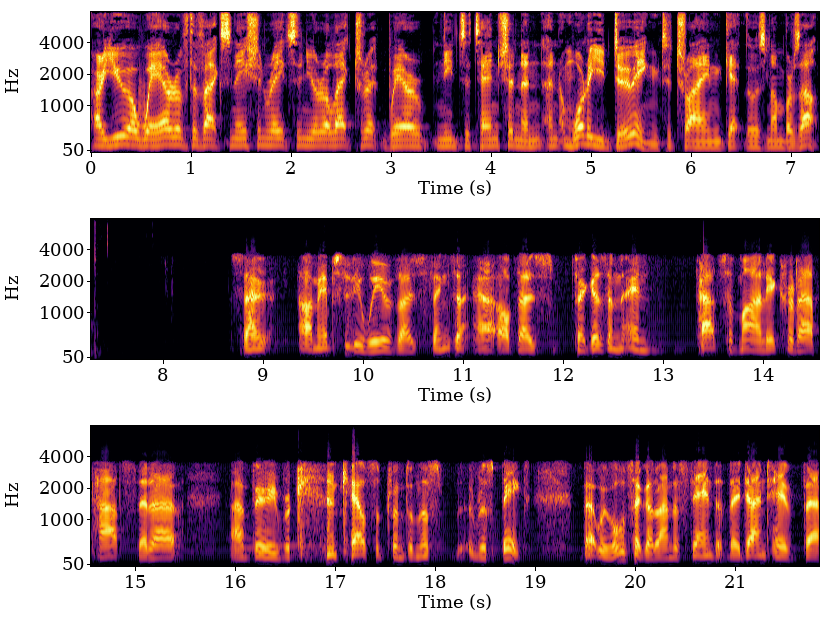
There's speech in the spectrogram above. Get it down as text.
Are you aware of the vaccination rates in your electorate? Where needs attention, and, and what are you doing to try and get those numbers up? So I'm absolutely aware of those things, uh, of those figures, and, and parts of my electorate are parts that are, are very recalcitrant in this respect. But we've also got to understand that they don't have uh,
